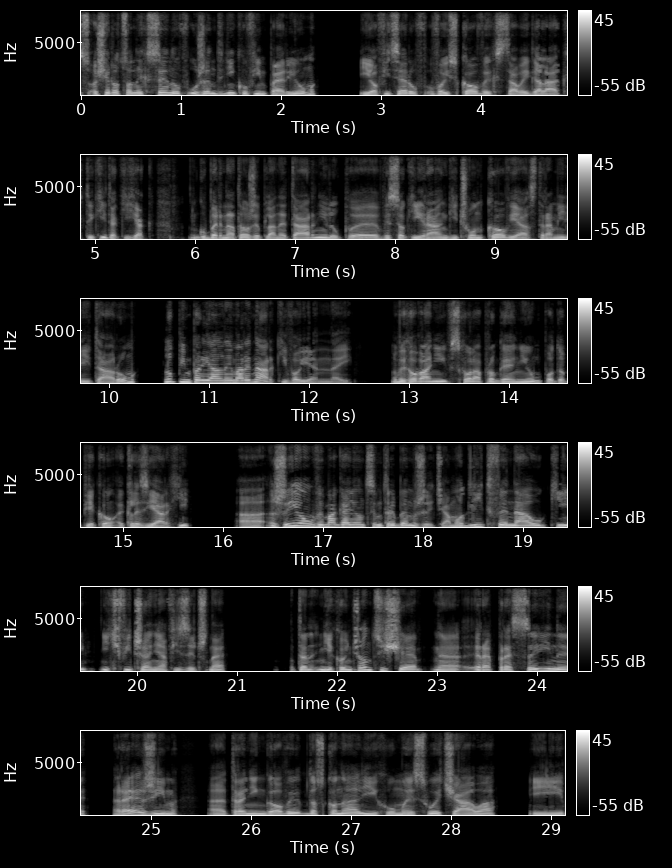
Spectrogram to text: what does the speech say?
z osieroconych synów urzędników imperium i oficerów wojskowych z całej galaktyki, takich jak gubernatorzy planetarni lub e, wysokiej rangi członkowie Astra Militarum lub imperialnej marynarki wojennej. Wychowani w Schola Progenium pod opieką eklezjarchi, żyją wymagającym trybem życia. Modlitwy, nauki i ćwiczenia fizyczne. Ten niekończący się e, represyjny reżim treningowy doskonali ich umysły, ciała i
